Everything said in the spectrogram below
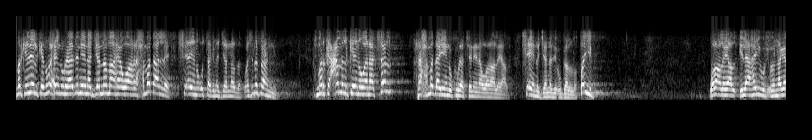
Marka ideelkan waxaynu raadinaynaa janno maahe waa raxmad alle si aynu u tagno jannada. Waa isla fahmi marka camalkeena wanaagsan raxmad ayaynu ku raadsanaynaa walaalayaal si aynu jannadii u galno. Ayib walaalayaal ilaahay wuxuu naga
